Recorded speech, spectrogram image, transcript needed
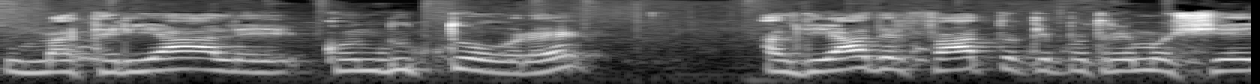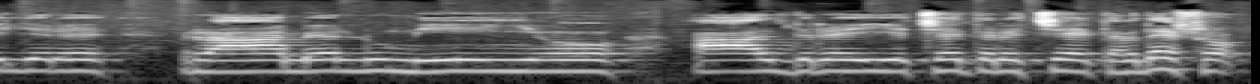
il materiale conduttore, al di là del fatto che potremmo scegliere rame, alluminio, aldrey, eccetera, eccetera. Adesso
